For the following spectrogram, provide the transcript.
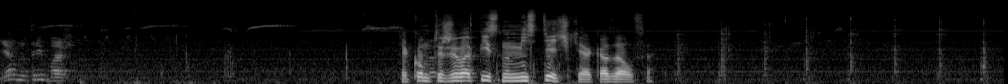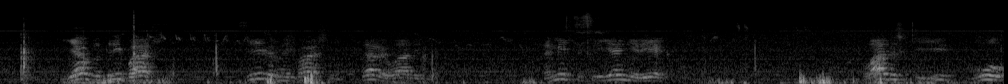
Я внутри башни. В каком-то живописном местечке оказался. Я внутри башни. Северной башни, Старой Ладоги. На месте слияния рек. Ладожки и Волхова.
